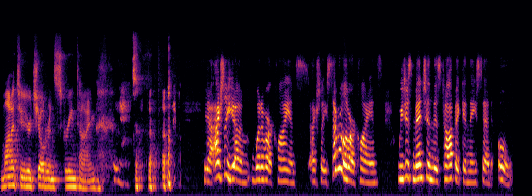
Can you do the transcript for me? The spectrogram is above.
monitor your children's screen time. yeah, actually, um, one of our clients, actually several of our clients, we just mentioned this topic and they said, "Oh,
